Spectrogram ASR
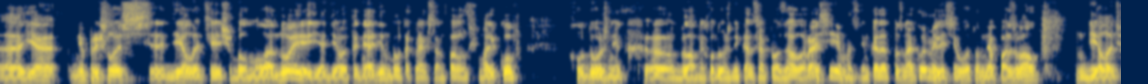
Э, я, мне пришлось делать, я еще был молодой, я делал это не один, был такой Александр Павлович Мальков, художник, э, главный художник концертного зала России. Мы с ним когда-то познакомились, и вот он меня позвал делать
